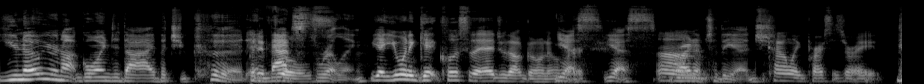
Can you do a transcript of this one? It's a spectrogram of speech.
you know, you're not going to die, but you could, But and that's feels- thrilling. Yeah, you want to get close to the edge without going over. Yes, yes, Um, right up to the edge. Kind of like Price is Right.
